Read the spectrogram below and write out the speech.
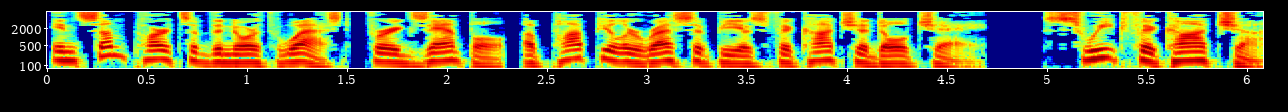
In some parts of the northwest, for example, a popular recipe is focaccia dolce, sweet focaccia,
